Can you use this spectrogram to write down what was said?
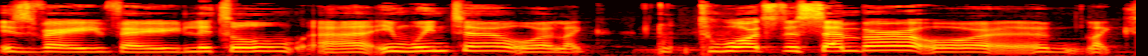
is very, very little, in winter or like towards December or um, like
